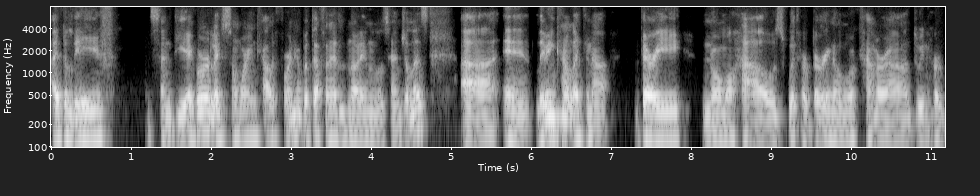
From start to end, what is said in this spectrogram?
I believe, San Diego like somewhere in California, but definitely not in Los Angeles. Uh, and living kind of like in a very normal house with her very normal camera, doing her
